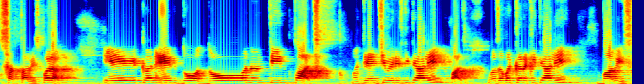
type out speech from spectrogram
सत्तावीस. परत एक आणि एक दोन. दोन आणि तीन पाच. म्हणजे यांची बेरीज किती आली? पाच. वजाबाकी करा किती आली? बावीस.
